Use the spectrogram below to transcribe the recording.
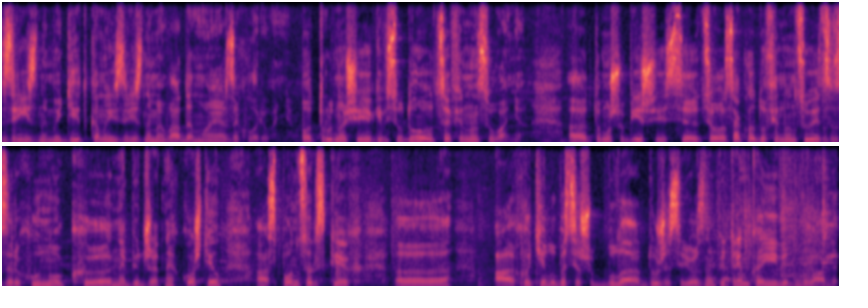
з різними дітками і з різними вадами захворювання. Труднощі, як і всюди, це фінансування, Е, тому що більшість цього закладу фінансується за рахунок е, не бюджетних коштів, а спонсорських. Е, А хотілося б, щоб була дуже серйозна підтримка і від влади.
